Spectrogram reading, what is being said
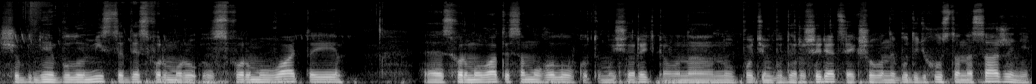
щоб не було місця, де сформувати е, сформувати саму головку, тому що редька вона ну, потім буде розширятися. Якщо вони будуть густо насаджені,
